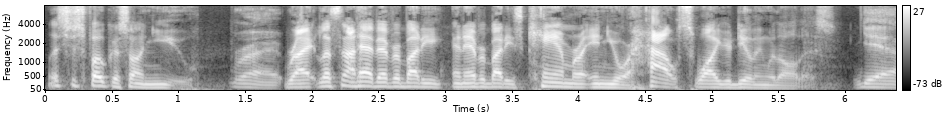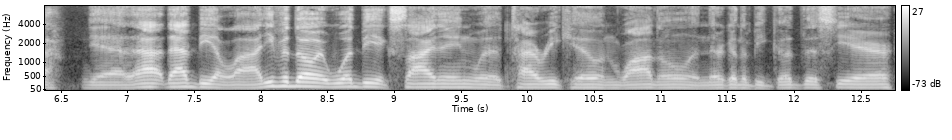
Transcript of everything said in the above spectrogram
let's just focus on you. Right. Right. Let's not have everybody and everybody's camera in your house while you're dealing with all this. Yeah. Yeah. That that'd be a lot. Even though it would be exciting with Tyreek Hill and Waddle, and they're going to be good this year.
